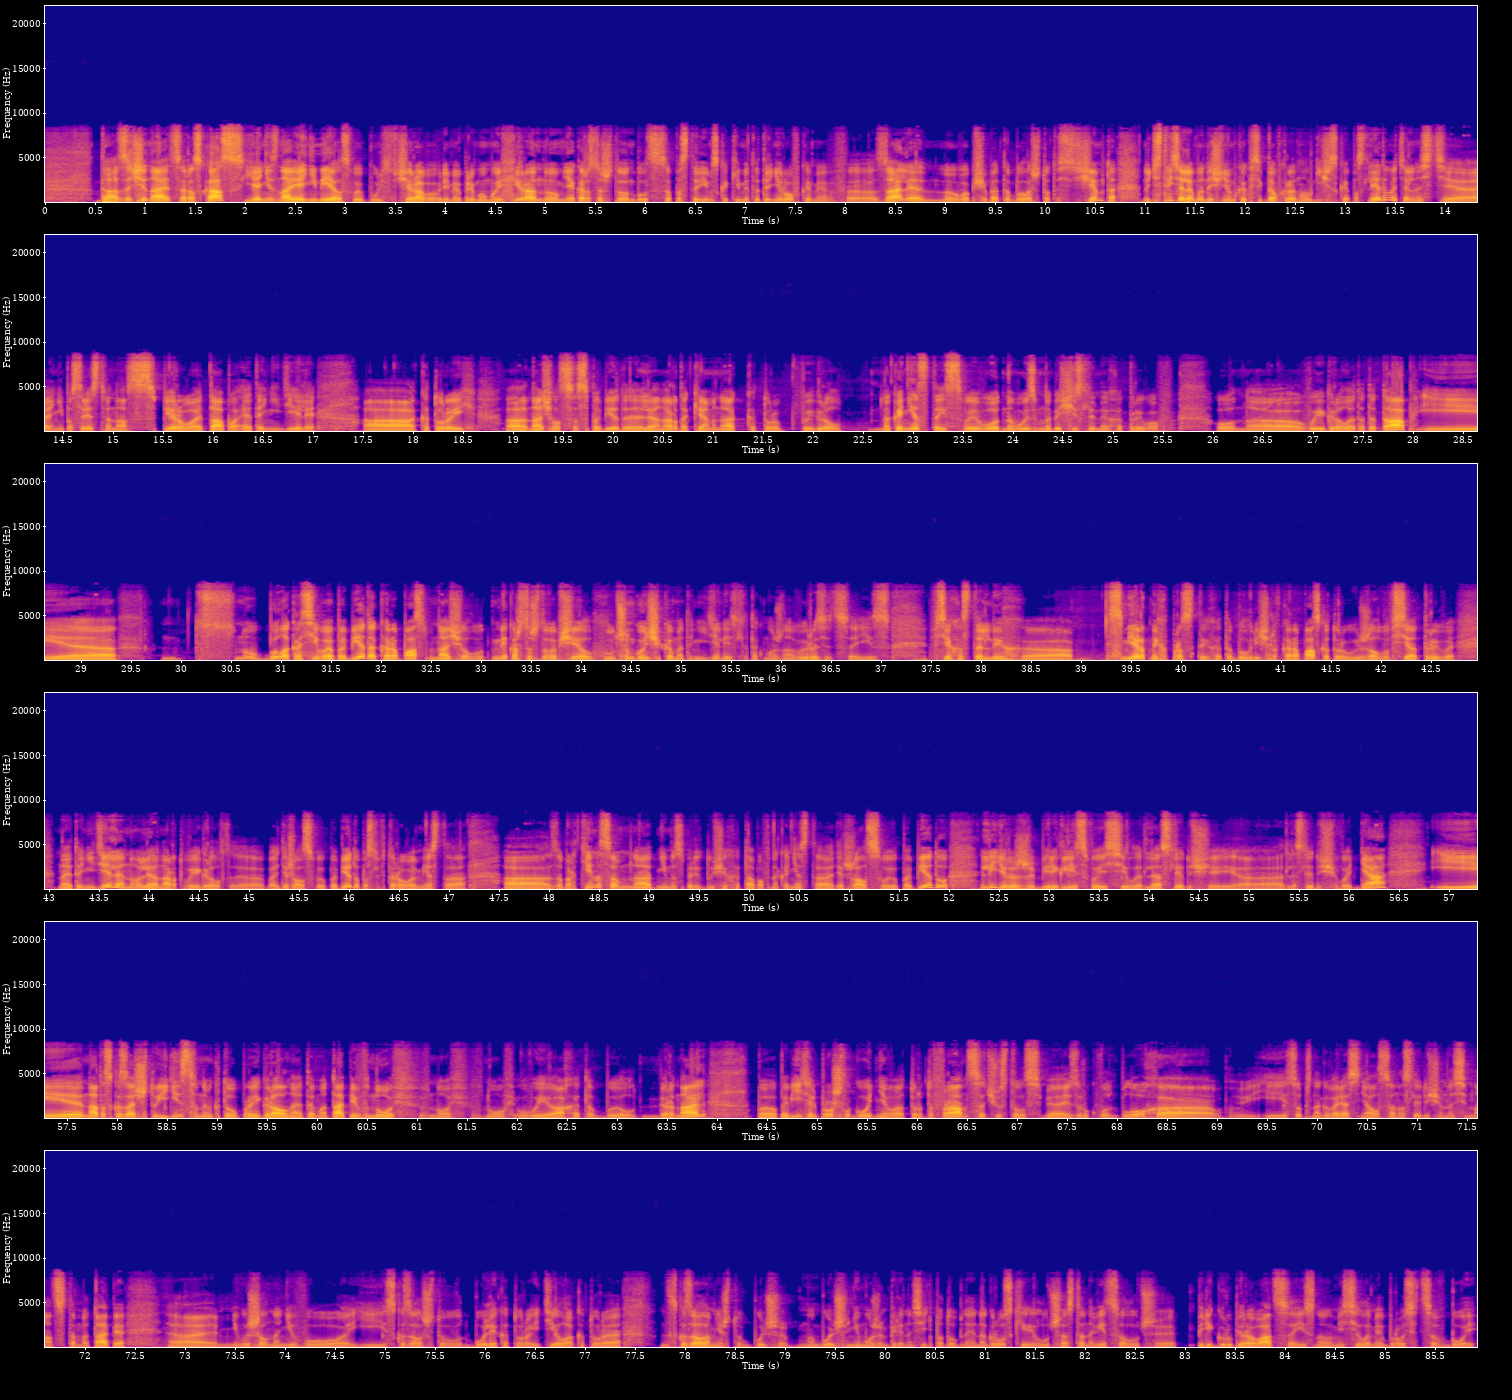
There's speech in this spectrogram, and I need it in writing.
Да, начинается рассказ. Я не знаю, я не мерил свой пульс вчера во время прямого эфира, но мне кажется, что он был сопоставим с какими-то тренировками в э, зале. Ну, в общем, это было что-то с чем-то. Но действительно, мы начнем, как всегда, в хронологической последовательности, э, непосредственно с первого этапа этой недели, а, который а, начался с победы Леонарда Кемна, который выиграл наконец-то из своего одного из многочисленных отрывов он э, выиграл этот этап. И ну, была красивая победа. Карапас начал. Вот мне кажется, что вообще лучшим гонщиком этой недели, если так можно выразиться, из всех остальных э, смертных простых. Это был Ричард Карапас, который уезжал во все отрывы на этой неделе, но Леонард выиграл, э, одержал свою победу после второго места а, за Мартинесом на одним из предыдущих этапов. Наконец-то одержал свою победу. Лидеры же берегли свои силы для, следующей, а, для следующего дня. И надо сказать, что единственным, кто проиграл на этом этапе, вновь, вновь, вновь, увы и ах, это был Берналь. Победитель прошлогоднего Тур де Франса чувствовал себя из рук вон плохо и, собственно говоря, снялся на следующем, на 17-м этапе, э, не вышел на него и сказал, что вот боли, которые тело, которое сказала мне, что больше, мы больше не можем переносить подобные нагрузки, лучше остановиться, лучше перегруппироваться и с новыми силами броситься в бой.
